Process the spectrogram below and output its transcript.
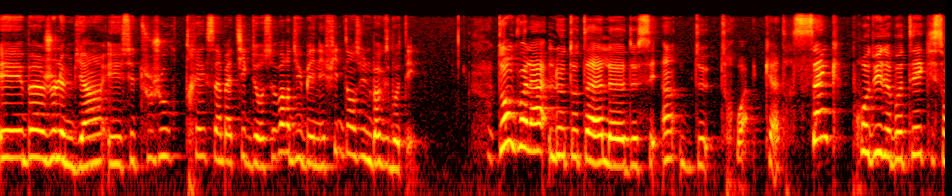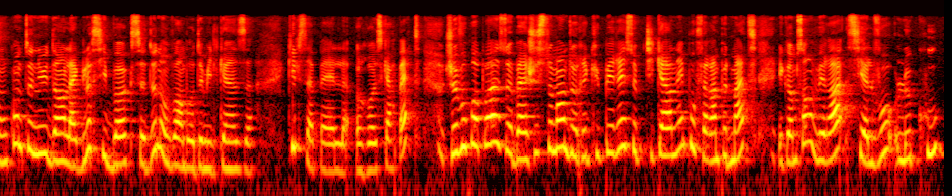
Et ben je l'aime bien et c'est toujours très sympathique de recevoir du bénéfice dans une box beauté. Donc voilà le total de ces 1, 2, 3, 4, 5 produits de beauté qui sont contenus dans la Glossy Box de novembre 2015 qu'il s'appelle Rose Carpet. Je vous propose ben, justement de récupérer ce petit carnet pour faire un peu de maths et comme ça on verra si elle vaut le coup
